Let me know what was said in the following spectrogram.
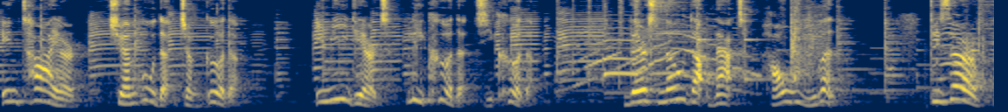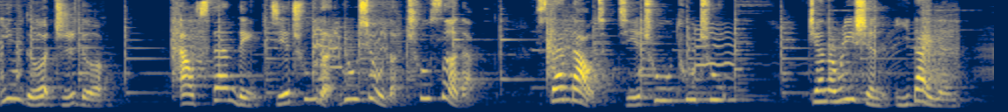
Entire，全部的、整个的。Immediate，立刻的、即刻的。There's no doubt that，毫无疑问。Deserve，应得，值得。Outstanding，杰出的，优秀的，出色的。Stand out，杰出，突出。Generation，一代人。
